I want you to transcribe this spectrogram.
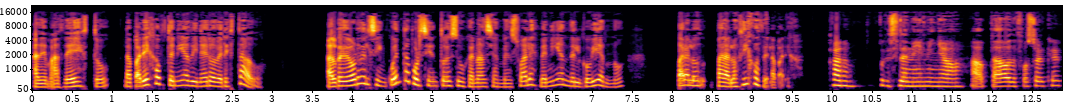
Además de esto, la pareja obtenía dinero del Estado. Alrededor del 50% de sus ganancias mensuales venían del gobierno para los, para los hijos de la pareja. Claro. Porque si tenéis niños adoptados de foster care,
